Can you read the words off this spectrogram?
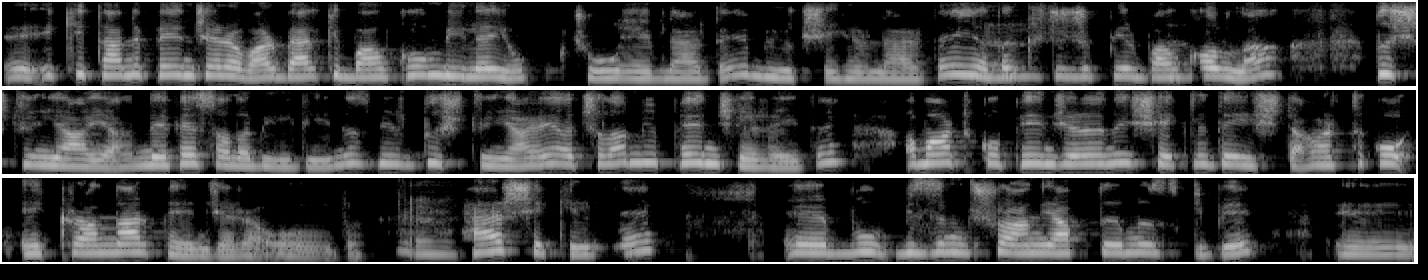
Eee, 2 tane pencere var. Belki balkon bile yok çoğu evlerde, büyük şehirlerde ya da Evet. küçücük bir balkonla dış dünyaya, nefes alabildiğiniz bir dış dünyaya açılan bir pencereydi. Ama artık o pencerenin şekli değişti. Artık o ekranlar pencere oldu. Evet. Her şekilde, eee, bu bizim şu an yaptığımız gibi, eee,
